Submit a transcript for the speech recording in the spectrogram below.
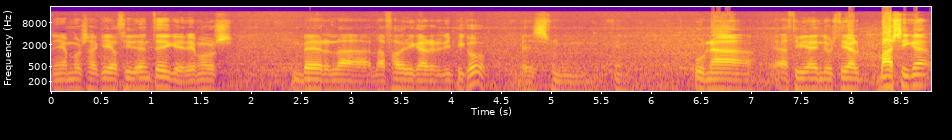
Veníamos aquí a Occidente y queremos ver la, fábrica Renípico. Es una actividad industrial básica,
